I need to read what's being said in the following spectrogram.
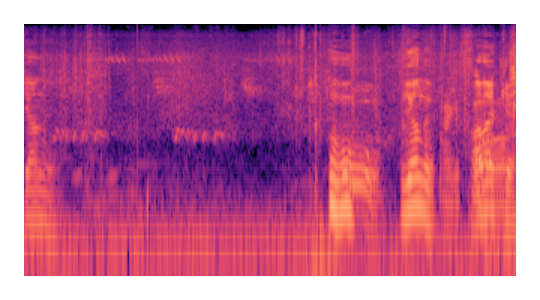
미안해 오, 오. 미안해 알겠어. 안 할게 야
